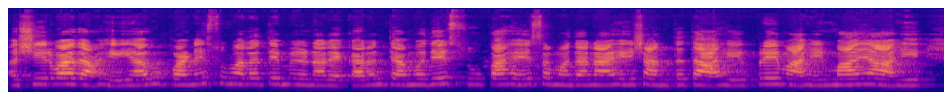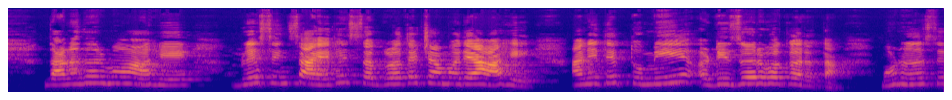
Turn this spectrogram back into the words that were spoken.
आशीर्वाद आहे. ह्या रूपानेच तुम्हाला ते मिळणार आहे. कारण त्यामध्ये सुख आहे समाधान आहे शांतता आहे प्रेम आहे माया आहे दानधर्म आहे ब्लेसिंग्स आहेत हे सगळं त्याच्यामध्ये आहे. आणि ते तुम्ही डिझर्व करता. म्हणूनच ते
